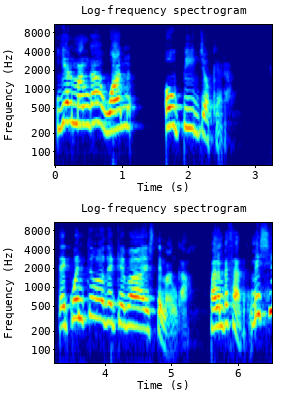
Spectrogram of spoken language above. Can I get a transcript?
Y el manga One OP Joker. Te cuento de qué va este manga. Para empezar, meshi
